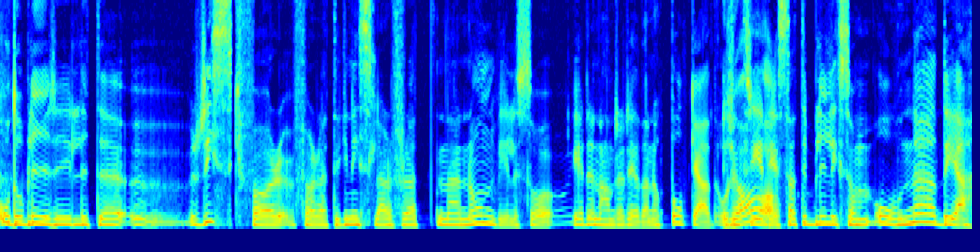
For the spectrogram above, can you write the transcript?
Och då blir det lite eh, risk för, för att det gnisslar för att när någon vill så är den andra redan uppbokad och den Ja. tredje så att det blir liksom onödiga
